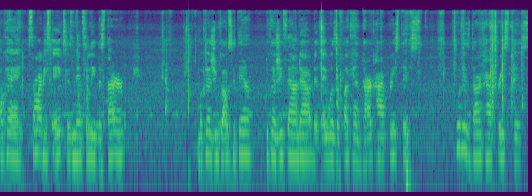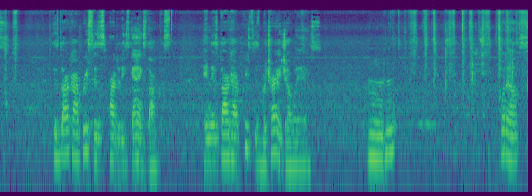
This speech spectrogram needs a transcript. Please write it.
Okay, somebody's ex is mentally disturbed because you ghosted them, because you found out that they was a fucking dark high priestess. Who this dark high priestess? This dark high priestess is part of these gang stalkers. And this dark high priestess betrayed your ass. Mm-hmm. What else?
